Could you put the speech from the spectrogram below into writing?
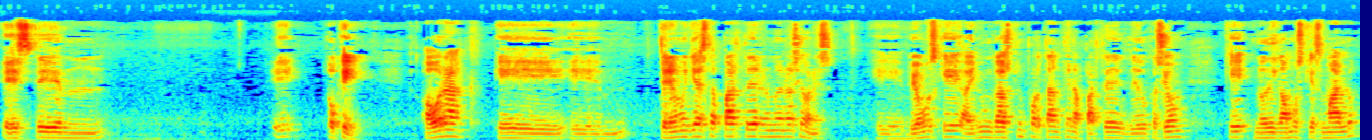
Este. Mm, eh, ok. Ahora. Eh, tenemos ya esta parte de remuneraciones, eh, vemos que hay un gasto importante en la parte de, educación que no digamos que es malo,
